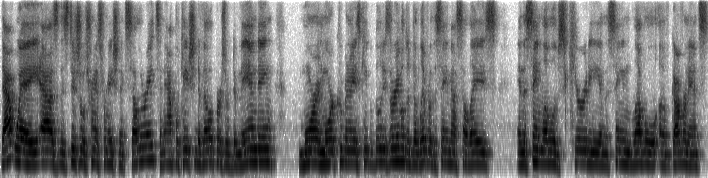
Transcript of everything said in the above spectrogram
That way, as this digital transformation accelerates and application developers are demanding more and more Kubernetes capabilities, they're able to deliver the same SLAs and the same level of security and the same level of governance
